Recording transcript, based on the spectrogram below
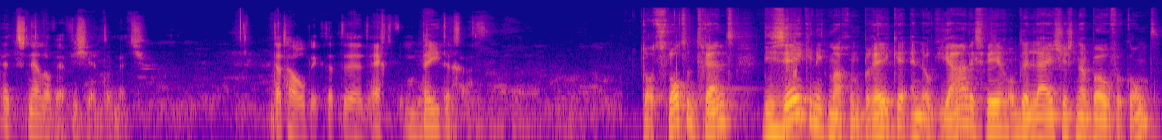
het sneller of efficiënter matchen. Dat hoop ik, dat het echt beter gaat. Tot slot een trend die zeker niet mag ontbreken en ook jaarlijks weer op de lijstjes naar boven komt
